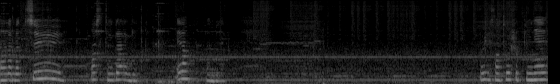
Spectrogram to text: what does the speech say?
on l'a battu. Non, c'est une blague. Et non, pas une blague. Oui, ils sont tous choupinets.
